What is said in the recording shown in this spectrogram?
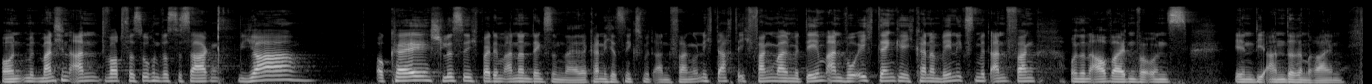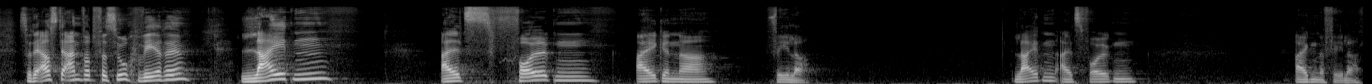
Und mit manchen Antwortversuchen wirst du sagen, ja, okay, schlüssig, bei dem anderen denkst du, naja, da kann ich jetzt nichts mit anfangen. Und ich dachte, ich fange mal mit dem an, wo ich denke, ich kann am wenigsten mit anfangen und dann arbeiten wir uns in die anderen rein. So, der erste Antwortversuch wäre, Leiden als Folgen eigener Fehler. Leiden als Folgen eigener Fehler.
